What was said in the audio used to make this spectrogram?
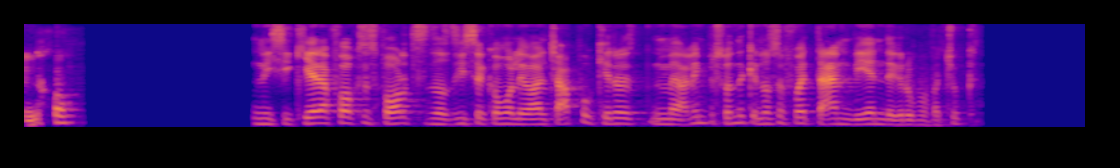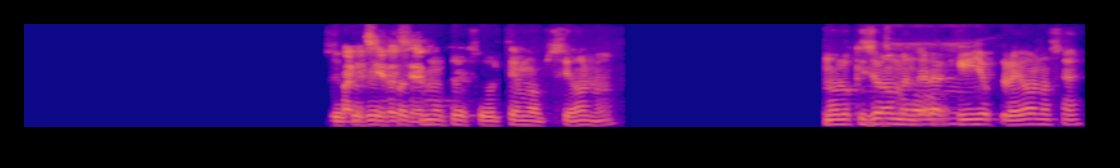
No. Ni siquiera Fox Sports nos dice cómo le va al Chapo. Quiero, me da la impresión de que no se fue tan bien de Grupo Pachuca. Yo creo que Pareciera fue ser. como que su última opción, ¿no? No lo quisieron Como- vender aquí, yo creo, no sé.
